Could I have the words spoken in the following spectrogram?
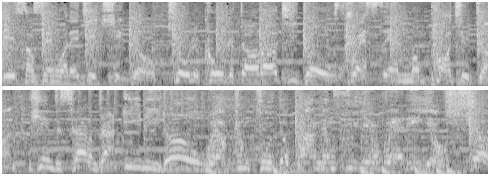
일상생활에 지치고, 졸려 코가 떨어지고, 스트레스에 몸 퍼지던, 힘든 사람 다 이리로. welcome to the Bang Myung-soo's radio show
